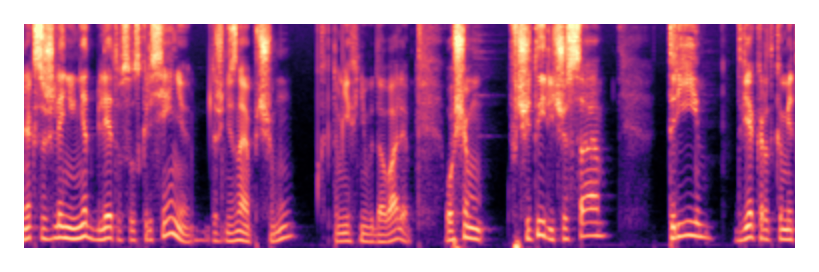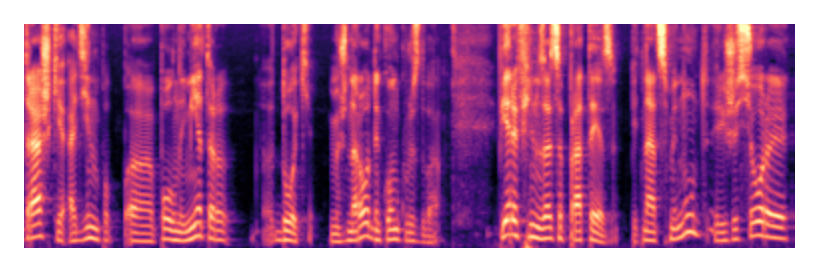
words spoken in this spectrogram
У меня, к сожалению, нет билетов с воскресенья, даже не знаю почему, как-то мне их не выдавали. В общем, в 4 часа три, две короткометражки, один э, полный метр э, доки, международный конкурс 2. Первый фильм называется «Протезы», 15 минут, режиссеры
